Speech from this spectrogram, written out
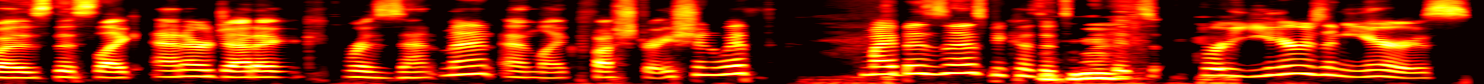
was this like energetic resentment and like frustration with my business because it's mm-hmm. it's for years and years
